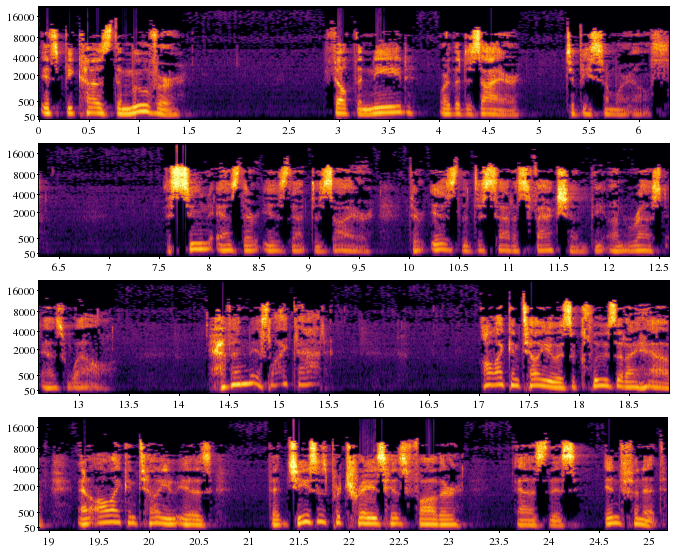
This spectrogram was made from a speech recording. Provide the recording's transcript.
it's because the mover felt the need or the desire to be somewhere else. As soon as there is that desire, there is the dissatisfaction, the unrest as well. Heaven is like that. All I can tell you is the clues that I have, and all I can tell you is that Jesus portrays his Father as this infinite,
